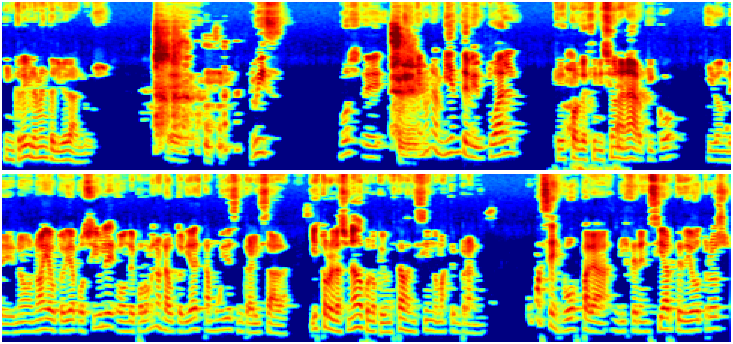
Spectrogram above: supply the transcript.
Increíblemente liberal, Luz. Eh, Luis, vos eh, en un ambiente virtual que es por definición anárquico, y donde no, no hay autoridad posible o donde por lo menos la autoridad está muy descentralizada. Y esto relacionado con lo que me estabas diciendo más temprano. ¿Cómo haces vos para diferenciarte de otros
